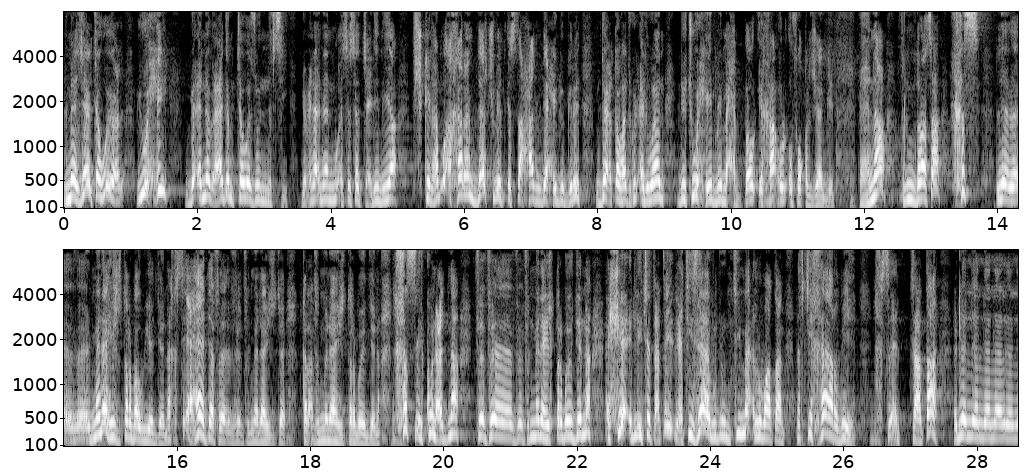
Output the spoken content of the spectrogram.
المجال حتى هو يوحي بان بعدم التوازن النفسي بمعنى ان المؤسسات التعليميه في شكلها مؤخرا بدات شوية الاصلاحات بدا يحيدوا الجريد بدا يعطيو هذوك الالوان اللي توحي بالمحبه والاخاء والافق الجميل هنا في المدرسة خص المناهج التربويه ديالنا خص اعاده في المناهج القراءه في المناهج التربويه ديالنا خص يكون عندنا في, في, في- المناهج التربويه ديالنا اشياء اللي تعطي الاعتزاز والانتماء للوطن الافتخار به خص تعطاه ال- ال- ال- ال- ال-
